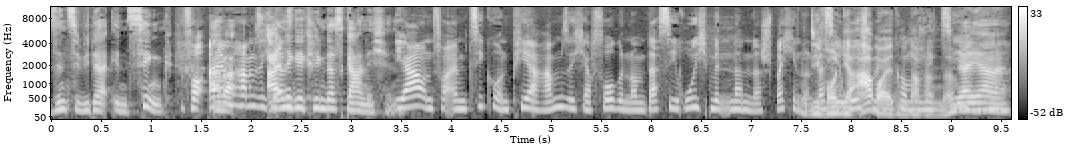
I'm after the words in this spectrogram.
sind sie wieder in Sync. Vor allem aber haben sich ja- einige kriegen das gar nicht hin. Ja, und vor allem Zico und Pia haben sich ja vorgenommen, dass sie ruhig miteinander sprechen und Die dass wollen sie ja ruhig arbeiten daran, ne? Ja, ja.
